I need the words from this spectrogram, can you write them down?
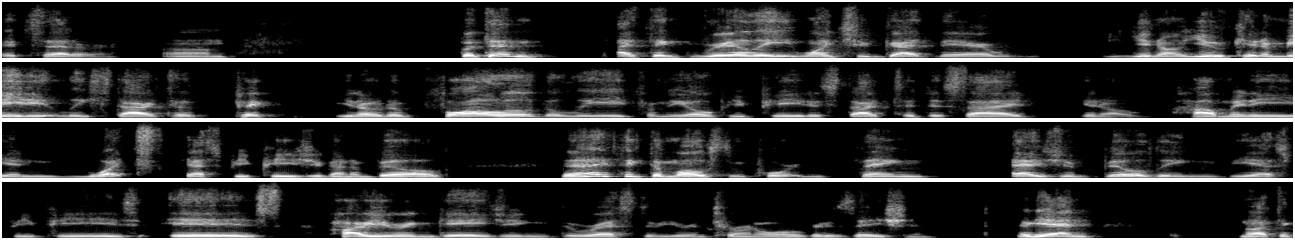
et cetera. Um, but then I think really once you got there, you know, you can immediately start to pick you know, to follow the lead from the OPP to start to decide, you know, how many and what SPPs you're going to build. And I think the most important thing as you're building the SPPs is how you're engaging the rest of your internal organization. Again, not to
